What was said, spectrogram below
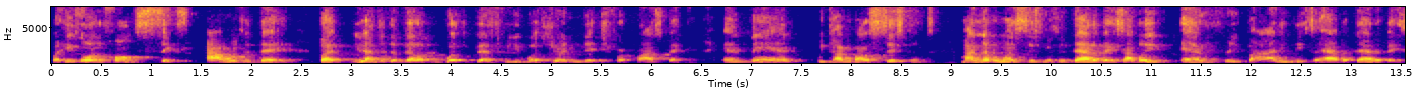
but he's on the phone six hours a day. But you have to develop what's best for you. What's your niche for prospecting? And then we talk about systems. My number one system is a database. I believe everybody needs to have a database.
